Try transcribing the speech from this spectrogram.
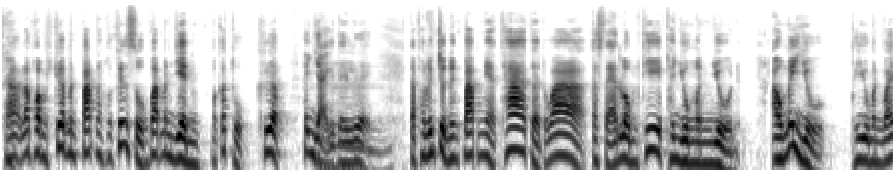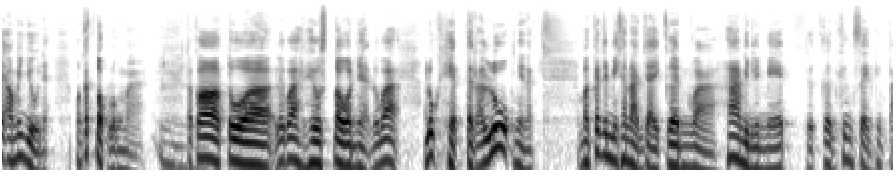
ครับนะแล้วพอมันเคลือบมันปั๊บนะพอขึ้นสูงปั๊บมันเย็นมันก็ถูกเคลือบให้ใหญ่ขึ้นเรื่อยๆแต่พอถึงจุดหนึ่งปั๊บเนี่ยถ้าเกิดว่ากระแสลมที่พยุงมันอยู่ เอาไม่อยู่พยุงมันไว้เอาไม่อยู่เนี่ยมันก็ตกลงมาอืมแล้วก็ตัวเรียกว่า hailstone เนี่ยหรือว่าลูกเห็บแต่ละลูกเนี่ยนะมันก็จะมีขนาดใหญ่เกินกว่า 5มิลลิเมตรหรือเกินครึ่งเซนขึ้นไป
